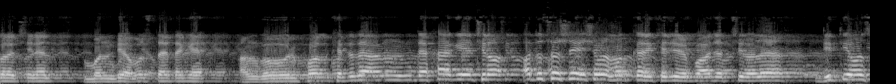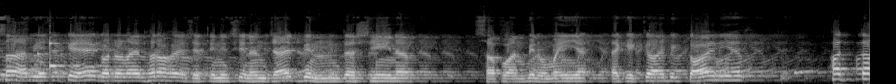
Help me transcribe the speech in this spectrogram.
করেছিলেন। বন্দি অবস্থায় তাকে আঙ্গুর ফল খেতে দেখা গিয়েছিল, অথচ সেই সময় মক্কার খেজুর পাওয়া যাচ্ছিল না। দ্বিতীয় সাহাবী যাকে ঘটনায় ধরা হয়েছে, তিনি ছিলেন Zayd bin Dathinah Safwan bin Umayya তাকে ক্রয় বিক্রয় নিয়ে হত্যা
